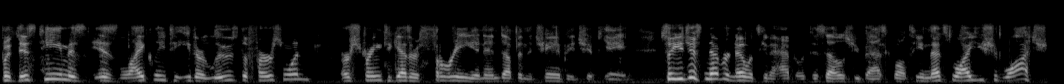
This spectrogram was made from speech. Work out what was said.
but this team is is likely to either lose the first one or string together three and end up in the championship game. So you just never know what's going to happen with this LSU basketball team. That's why you should watch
